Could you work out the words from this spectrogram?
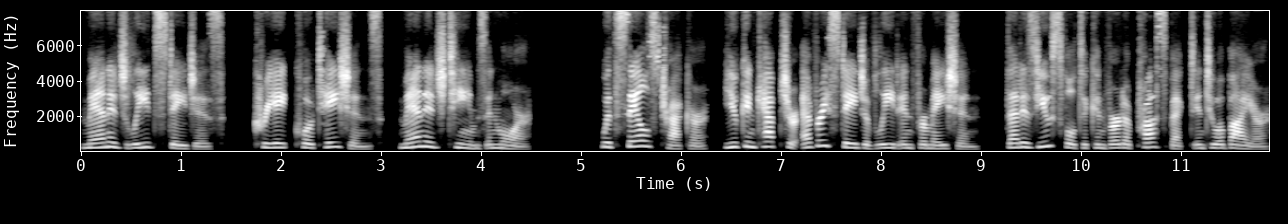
manage lead stages, create quotations, manage teams, and more. With Sales Tracker, you can capture every stage of lead information, that is useful to convert a prospect into a buyer.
